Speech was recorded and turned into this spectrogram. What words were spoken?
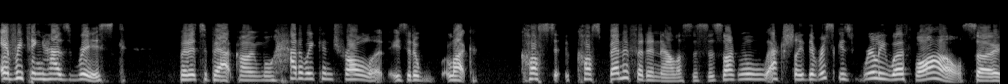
everything has risk, but it's about going, well, how do we control it? Is it a like cost cost benefit analysis? It's like, well, actually the risk is really worthwhile. So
